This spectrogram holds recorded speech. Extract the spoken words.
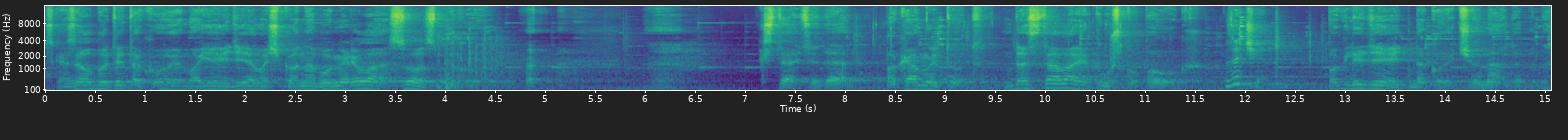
Сказал бы ты такое моей девочке, она бы умерла со смеху. Кстати, да, пока мы тут, доставай пушку, паук. Зачем? Поглядеть на кое-что надобно.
